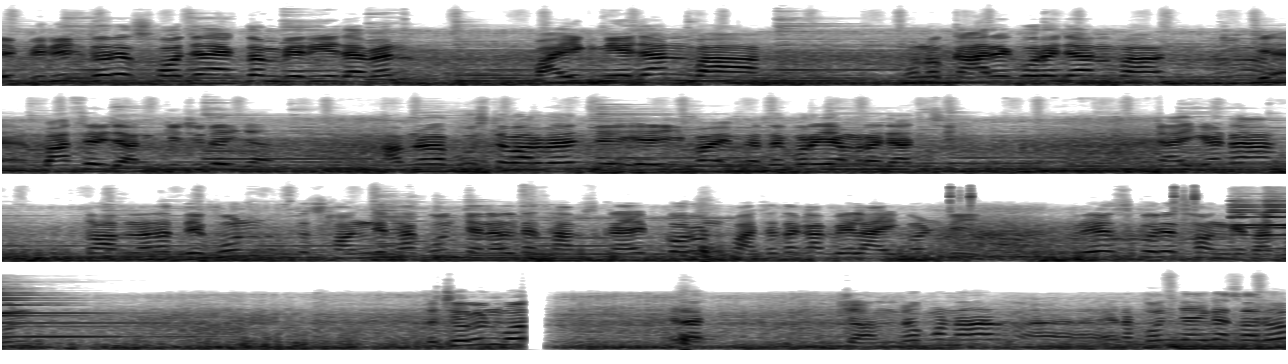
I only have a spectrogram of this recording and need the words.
এই ব্রিজ ধরে সোজা একদম বেরিয়ে যাবেন। বাইক নিয়ে যান বা কোনো কারে করে যান বা বাসে যান, কিছুতেই যান। আপনারা বুঝতে পারবেন যে এই এতে করেই আমরা যাচ্ছি। জায়গাটা তো আপনারা দেখুন তো সঙ্গে থাকুন চ্যানেলটা সাবস্ক্রাইব করুন পাশে থাকা বেল আইকনটি প্রেস করে সঙ্গে থাকুন। তো চলুন এটা চন্দ্রকোনার এটা কোন জায়গা সরো?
